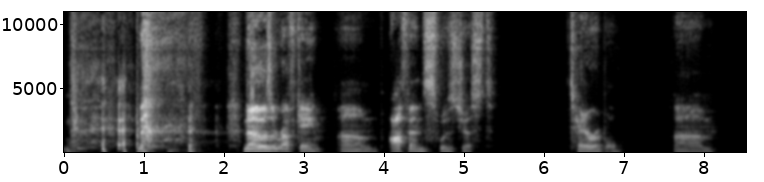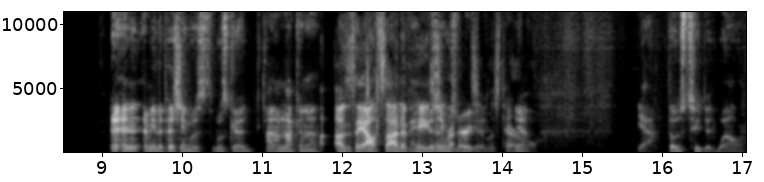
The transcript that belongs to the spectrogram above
no, it was a rough game. Um, offense was just terrible. Um, and, and, I mean the pitching was was good. I'm not gonna. I was gonna say outside of Hayes and was very good. it was terrible. Yeah. yeah, those two did well.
